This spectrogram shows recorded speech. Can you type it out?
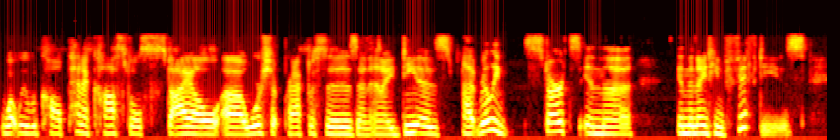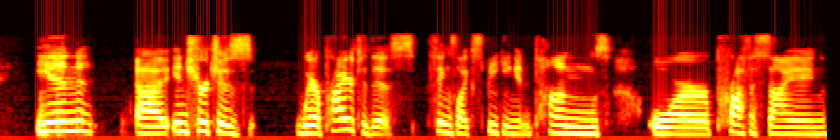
what we would call Pentecostal style uh, worship practices and, and ideas uh, really starts in the in the 1950s in uh, in churches where prior to this things like speaking in tongues or prophesying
